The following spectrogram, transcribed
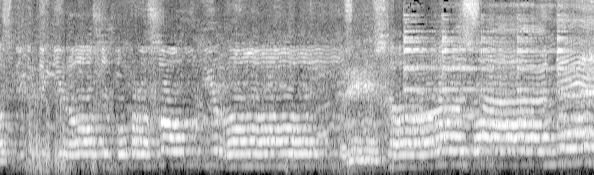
Ως νύχτη κυρός του προσώπου κυρός. Χριστός Ανέστη,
